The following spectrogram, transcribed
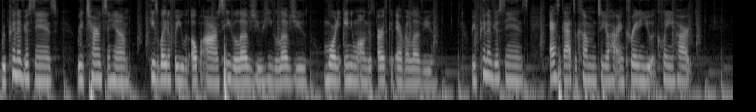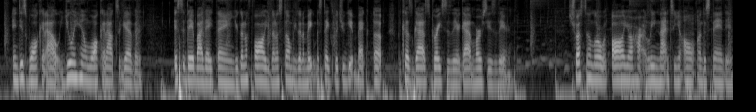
Repent of your sins, return to Him. He's waiting for you with open arms. He loves you. He loves you more than anyone on this earth could ever love you. Repent of your sins. Ask God to come into your heart and create in you a clean heart and just walk it out. You and Him walk it out together. It's a day by day thing. You're going to fall, you're going to stumble, you're going to make mistakes, but you get back up because God's grace is there, God's mercy is there. Trust in the Lord with all your heart and lean not into your own understanding.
